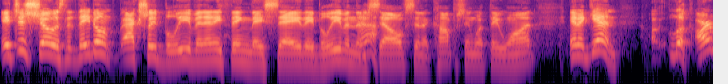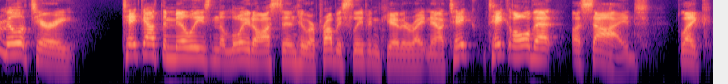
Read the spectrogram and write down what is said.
it just shows that they don't actually believe in anything they say. They believe in Yeah. themselves and accomplishing what they want. And again, uh, look, our military. Take out the Milleys and the Lloyd Austin, who are probably sleeping together right now. Take take all that aside. Like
